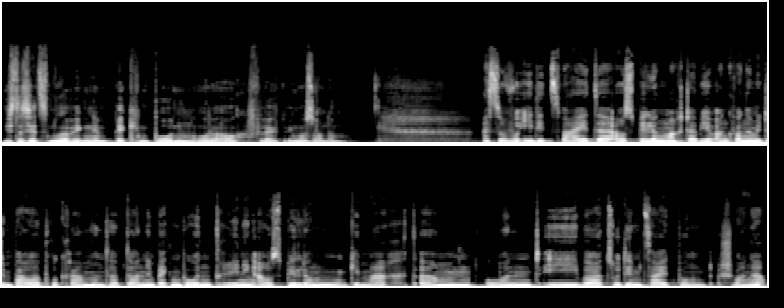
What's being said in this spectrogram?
Ist das jetzt nur wegen dem Beckenboden oder auch vielleicht wegen was anderem? Also wo ich die zweite Ausbildung gemacht habe, ich habe angefangen mit dem Bauerprogramm und habe dann im Beckenbodentraining Ausbildung gemacht ähm, und ich war zu dem Zeitpunkt schwanger.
